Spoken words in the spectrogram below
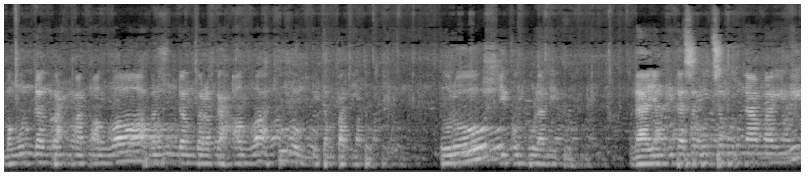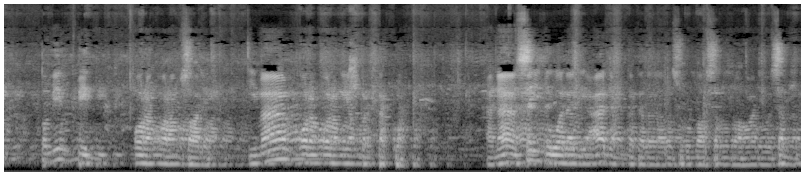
Mengundang rahmat Allah mengundang barakah Allah turun di tempat itu. Turun di kumpulan itu Nah yang kita sebut-sebut nama ini pemimpin orang-orang saleh, imam orang-orang yang bertakwa. Ana sayyidu waladi Adam kata Rasulullah sallallahu alaihi wasallam.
